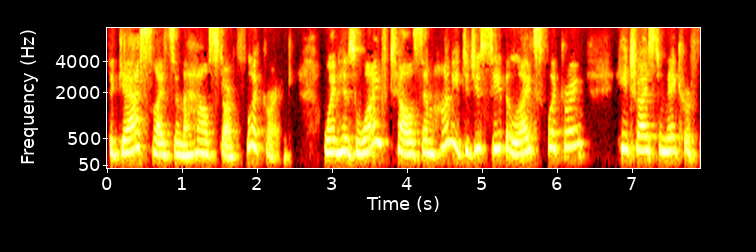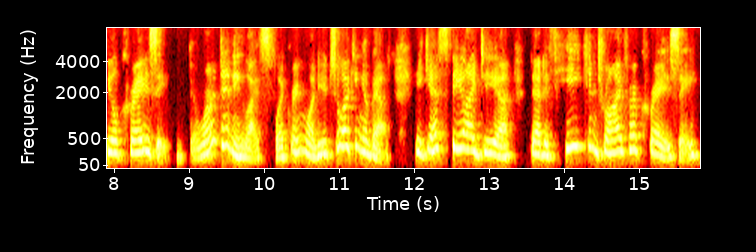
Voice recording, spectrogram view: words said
the gas lights in the house start flickering. When his wife tells him, "Honey, did you see the lights flickering?" He tries to make her feel crazy. There weren't any lights flickering. What are you talking about? He gets the idea that if he can drive her crazy,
